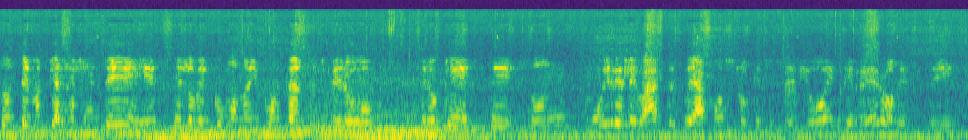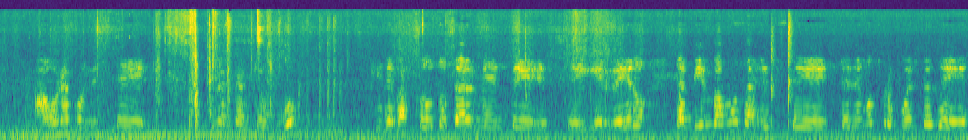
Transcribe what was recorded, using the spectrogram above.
son temas que a la gente este, lo ven como no importantes, pero creo que este, son muy relevantes. Veamos lo que sucedió en Guerrero, este, ahora con este huracán que hubo, que devastó totalmente este, Guerrero. También vamos a, este, tenemos propuestas de,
